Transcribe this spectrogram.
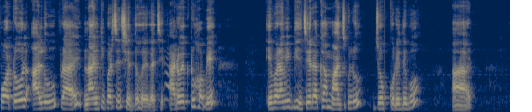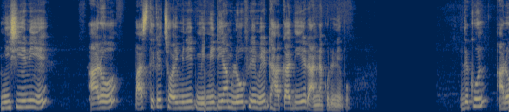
পটল, আলু প্রায় নাইনটি পারসেন্ট সেদ্ধ হয়ে গেছে। আরও একটু হবে। এবার আমি ভেজে রাখা মাছগুলো যোগ করে দেব। আর মিশিয়ে নিয়ে আরও পাঁচ থেকে ছয় মিনিট মিডিয়াম লো ফ্লেমে ঢাকা দিয়ে রান্না করে নেব। দেখুন আরও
